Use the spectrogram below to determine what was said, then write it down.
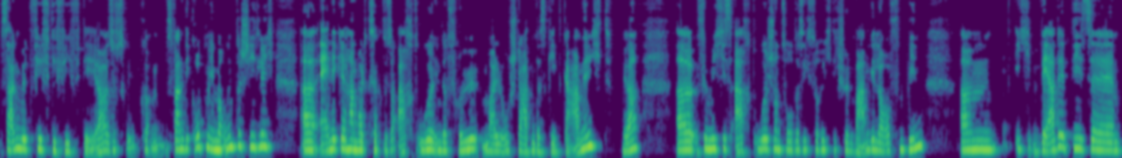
sagen würde 50-50. Ja, also es, es, waren die Gruppen immer unterschiedlich. Äh, einige haben halt gesagt, also 8 Uhr in der Früh mal losstarten, das geht gar nicht. Ja, äh, für mich ist 8 Uhr schon so, dass ich so richtig schön warm gelaufen bin. Ähm, ich werde diese,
